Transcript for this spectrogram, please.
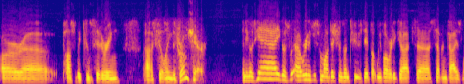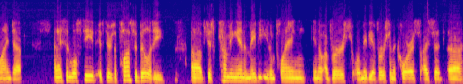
are uh, possibly considering uh, filling the drum chair. And he goes, "Yeah." He goes, uh, "We're going to do some auditions on Tuesday, but we've already got uh, seven guys lined up." And I said, "Well, Steve, if there's a possibility of just coming in and maybe even playing, you know, a verse or maybe a verse and a chorus," I said, uh,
